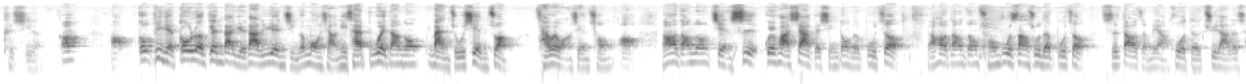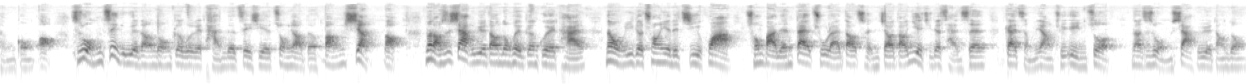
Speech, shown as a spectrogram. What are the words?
可惜了啊。好勾，并且勾勒更大远大的愿景跟梦想，你才不会当中满足现状。才会往前冲啊！然后当中检视规划下个行动的步骤，然后当中重复上述的步骤，直到怎么样获得巨大的成功哦。这是我们这个月当中各位会谈的这些重要的方向啊。那老师下个月当中会跟各位谈，那我们一个创业的计划，从把人带出来到成交到业绩的产生，该怎么样去运作？那这是我们下个月当中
